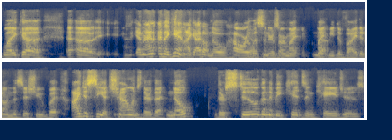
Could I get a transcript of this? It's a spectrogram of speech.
like uh, uh, and I, and again, I, I don't know how our listeners are might might be divided on this issue, but I just see a challenge there that nope, there's still going to be kids in cages,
